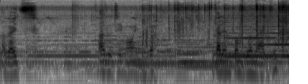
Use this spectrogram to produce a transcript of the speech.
ल गाइज आज चाहिँ म यहाँनिर इटालियन पम्प गर्नु आएको छु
